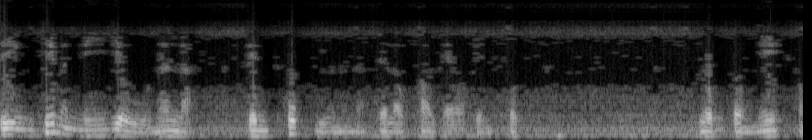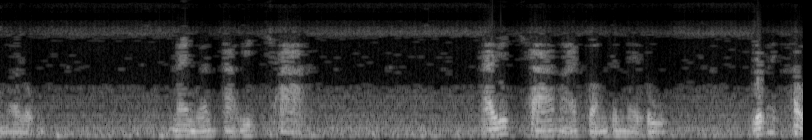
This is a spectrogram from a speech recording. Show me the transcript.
สิ่งที่มันมีอยู่นั่นแหละเป็นทุกข์อยู่นั่นแหละแต่เราเข้าใจว่าเป็นสุข หลงตรงนี้คำว่าหลงไม่เหมือนอวิชชาอาวิชชาหมายความจะไม่รู้หรือไม่เข้า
